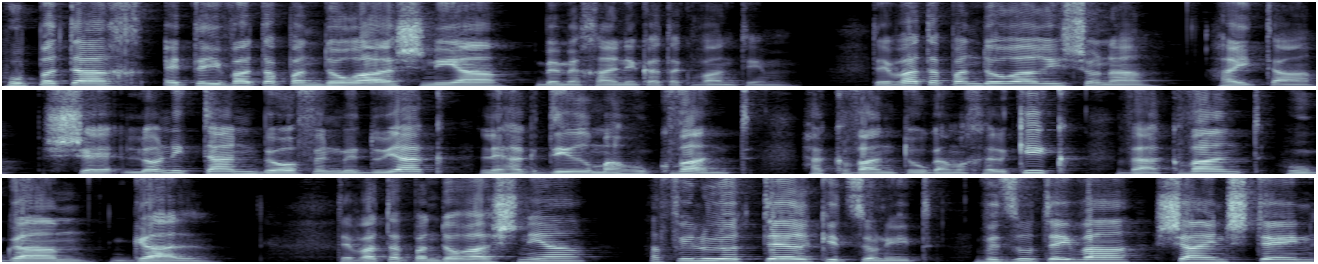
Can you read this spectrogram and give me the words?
הוא פתח את תיבת הפנדורה השנייה במכניקת הקוונטים. תיבת הפנדורה הראשונה הייתה שלא ניתן באופן מדויק להגדיר מהו קוונט. הקוונט הוא גם חלקיק, והקוונט הוא גם גל. תיבת הפנדורה השנייה אפילו יותר קיצונית, וזו תיבה שאיינשטיין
